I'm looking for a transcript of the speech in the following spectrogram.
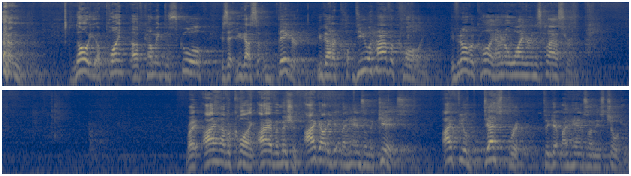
no, your point of coming to school is that you got something bigger. You got a, do you have a calling? If you don't have a calling, I don't know why you're in this classroom. Right? I have a calling. I have a mission. I got to get my hands on the kids. I feel desperate to get my hands on these children.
